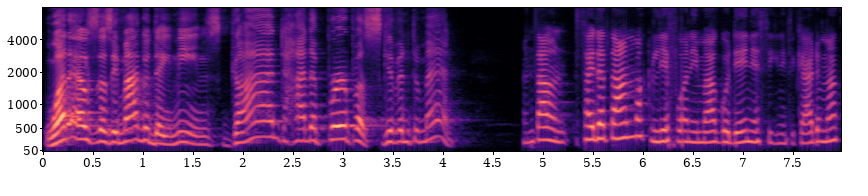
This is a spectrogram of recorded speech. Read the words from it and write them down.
what else does Imago Dei means? God had a purpose given to man. Então, sai da tan mak wan imago denia significado mak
